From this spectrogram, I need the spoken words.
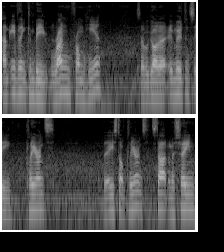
Um, everything can be run from here. So we've got an emergency clearance the e-stop clearance, start the machine,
